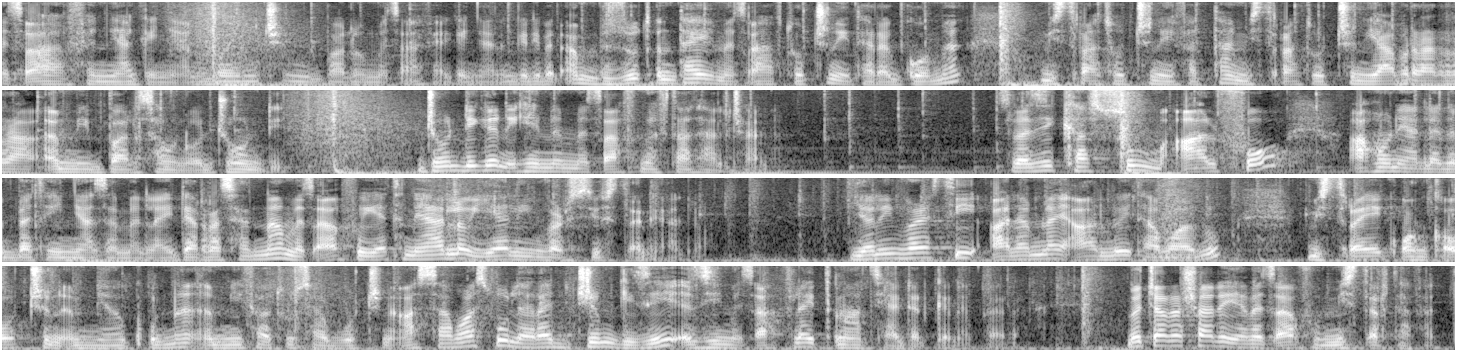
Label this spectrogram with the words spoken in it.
መጽሐፍን ያገኛል፣ ቮይኒች የሚባለው መጽሐፍ ያገኛል። እንግዲህ በጣም ብዙ ጥንታዊ መጽሐፍቶችን የተረጎመ ሚስጥራቶችን የፈታ ሚስጥራቶችን ያብራራ የሚባል ሰው ነው ጆን ዲ። ጆን ዲ ግን ይህንን መጽሐፍ መፍታት አልቻለም። ስለዚህ ከሱም አልፎ አሁን ያለንበት የኛ ዘመን ላይ ደረሰና መጽሐፉ የት ነው ያለው? የል ዩኒቨርሲቲ ውስጥ ነው ያለው። የል ዩኒቨርሲቲ ዓለም ላይ አሉ የተባሉ ሚስጥራዊ ቋንቋዎችን የሚያውቁና የሚፈቱ ሰዎችን አሰባስቦ ለረጅም ጊዜ እዚህ መጽሐፍ ላይ ጥናት ሲያደርግ ነበረ። መጨረሻ ላይ የመጽሐፉ ሚስጥር ተፈታ።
